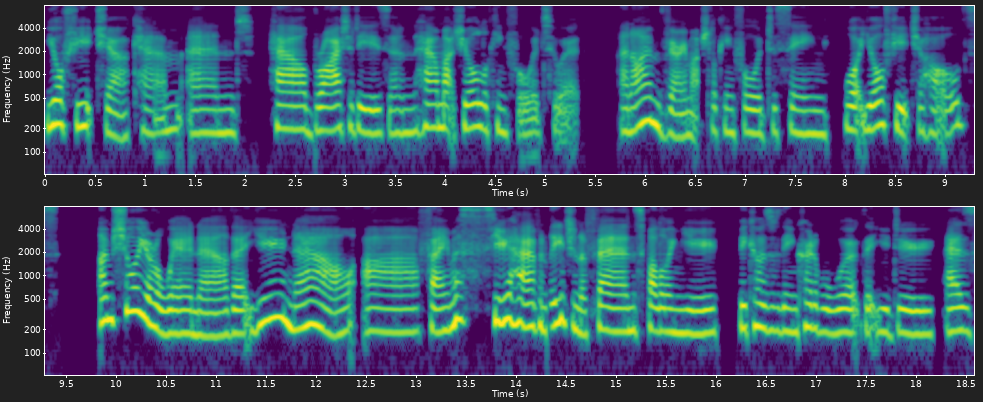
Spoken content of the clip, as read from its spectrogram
your future, Cam, and how bright it is and how much you're looking forward to it. And I'm very much looking forward to seeing what your future holds. I'm sure you're aware now that you now are famous. You have a legion of fans following you because of the incredible work that you do as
